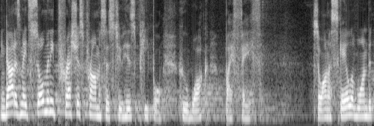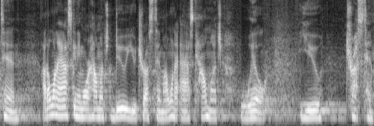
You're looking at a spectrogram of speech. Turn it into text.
And God has made so many precious promises to his people who walk by faith. So, on a scale of 1 to 10, I don't want to ask anymore how much do you trust him. I want to ask how much will you trust him.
